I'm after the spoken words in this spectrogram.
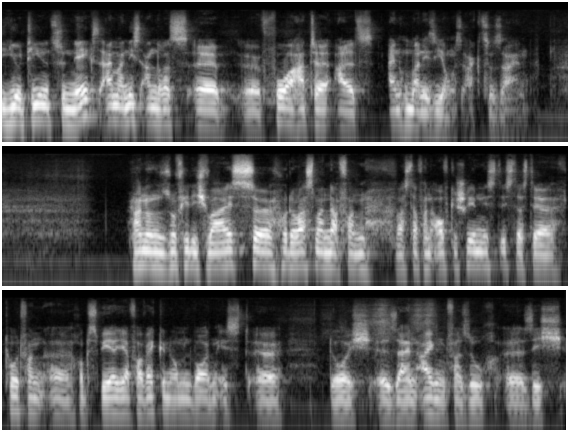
die Guillotine zunächst einmal nichts anderes äh, äh, vorhatte, als ein Humanisierungsakt zu sein. Ja, nun, soviel ich weiß, oder was, man davon, was davon aufgeschrieben ist, ist, dass der Tod von äh, Robespierre ja vorweggenommen worden ist äh, durch äh, seinen eigenen Versuch, sich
